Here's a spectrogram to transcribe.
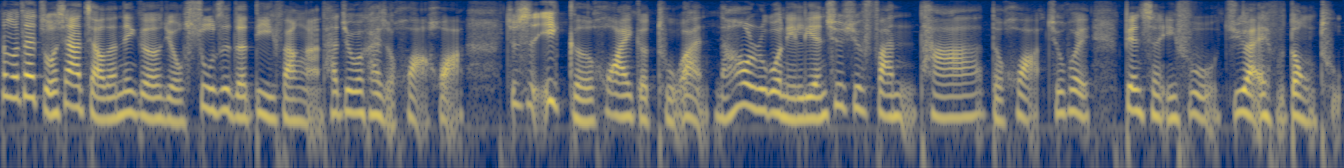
那么在左下角的那个有数字的地方啊，他就会开始画画，就是一格画一个图案。然后如果你连续去翻它的话，就会变成一幅 GIF 动图，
